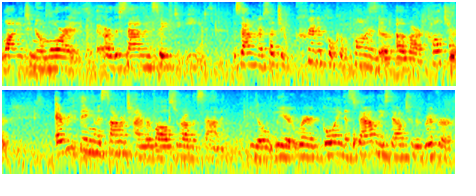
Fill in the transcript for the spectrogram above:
wanting to know more. Are the salmon safe to eat? The salmon are such a critical component of, of our culture. Everything in the summertime revolves around the salmon. You know, we're, we're going as families down to the river.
